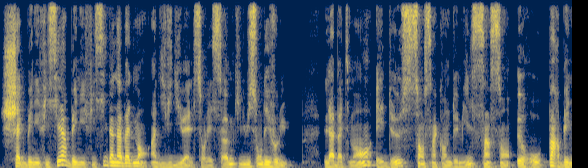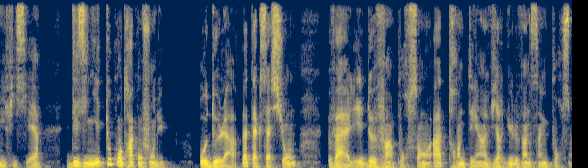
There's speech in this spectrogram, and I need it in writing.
chaque bénéficiaire bénéficie d'un abattement individuel sur les sommes qui lui sont dévolues. L'abattement est de 152 500 euros par bénéficiaire, désigné tout contrat confondu. Au-delà, la taxation va aller de 20% à 31,25%.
